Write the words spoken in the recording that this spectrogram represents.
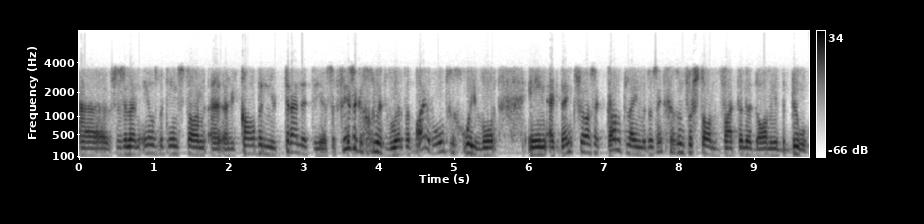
uh soos hulle in Engels bekend staan uh, carbon neutrality is 'n vreeslike groot woord wat baie rondgegooi word en ek dink so as 'n kantlyn moet ons net gou verstaan wat hulle daarmee bedoel.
